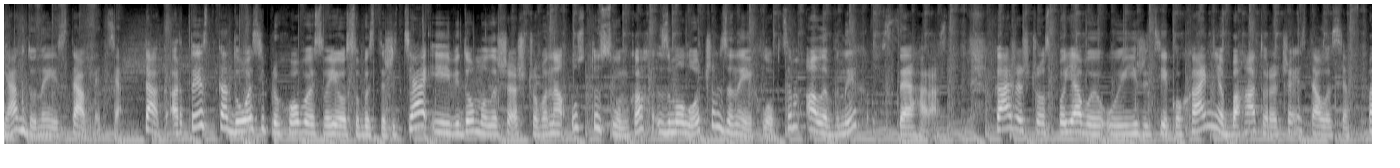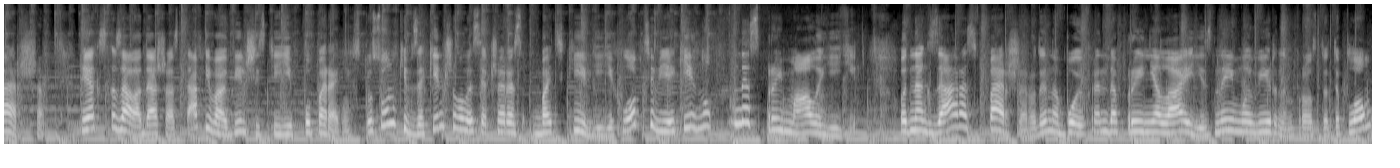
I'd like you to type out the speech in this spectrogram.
як до неї ставляться. Так, артистка досі приховує своє особисте життя, і відомо лише, що вона у стосунках з молодшим за неї хлопцем, але в них все гаразд. Каже, що з появою у її житті кохання багато речей сталося вперше. Як сказала Даша Астаф'єва, більшість її попередніх стосунків закінчувалися через батьків її хлопців, які ну не сприймали її. Однак зараз вперше родина бойфренда прийняла її з неймовірним просто теплом,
